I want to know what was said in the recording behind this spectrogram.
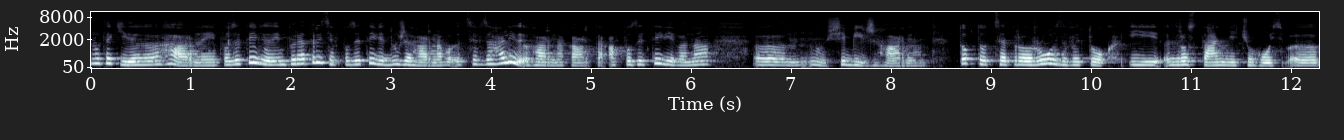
Ну, такі гарні позитиви. Імператриця в позитиві дуже гарна. Це взагалі гарна карта, а в позитиві вона е, ну, ще більш гарна. Тобто це про розвиток і зростання чогось. е,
